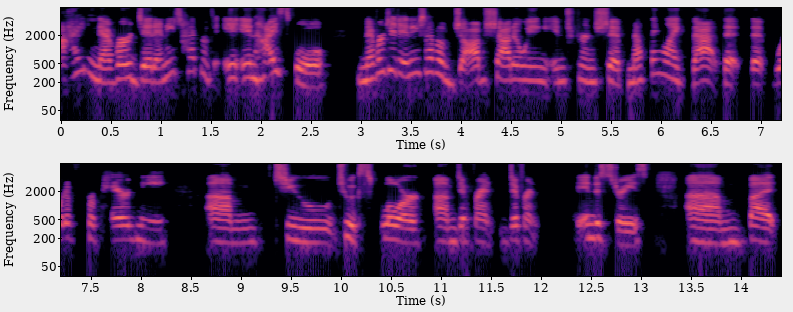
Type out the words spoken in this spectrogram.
I never did any type of in high school. never did any type of job shadowing internship nothing like that that that would have prepared me um, to to explore um, different different industries um, but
